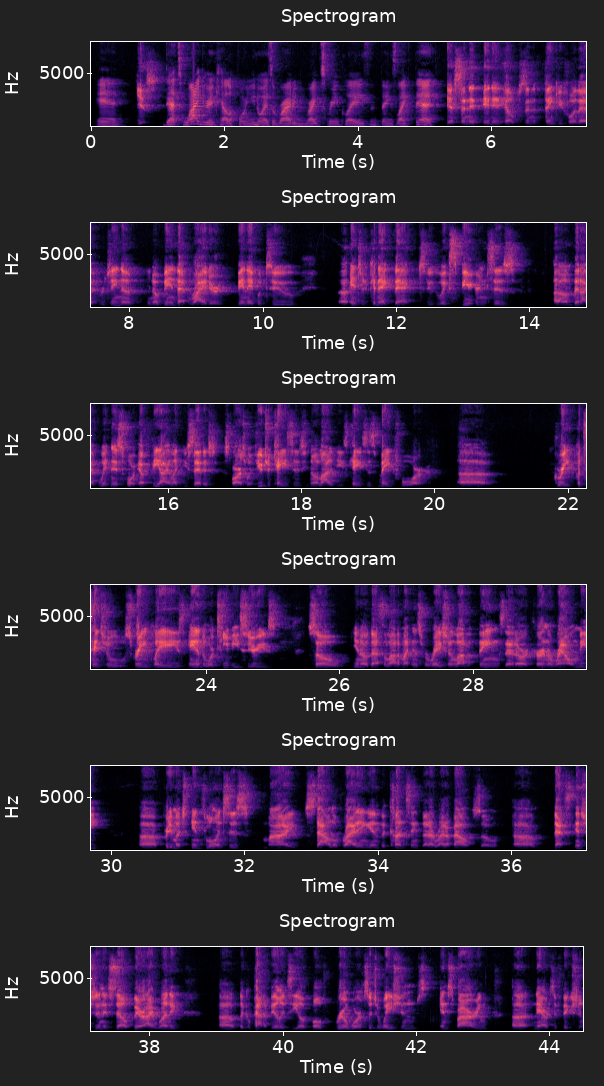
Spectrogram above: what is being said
And yes, that's why you're in California, you know, as a writer, you write screenplays and things like that. Yes, and it, and it helps. And thank you for that, Regina. You know, being that writer, being able to uh, interconnect that to experiences um, that I've witnessed for FPI, like you said, as, as, far as what future cases, you know, a lot of these cases make for uh, great potential screenplays and or TV series. So, you know, that's a lot of my inspiration. A lot of things that are occurring around me uh, pretty much influences my style of writing and the content that I write about. So um, that's interesting in itself, very ironic. Uh, the compatibility of both real world situations inspiring uh, narrative fiction.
